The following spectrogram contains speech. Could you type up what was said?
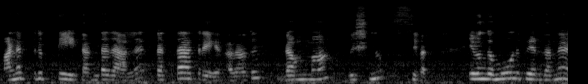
மன திருப்தியை தந்ததால தத்தாத்திரேயர் அதாவது பிரம்மா விஷ்ணு சிவன் இவங்க மூணு பேர் தானே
